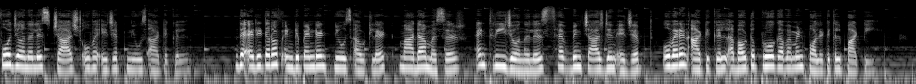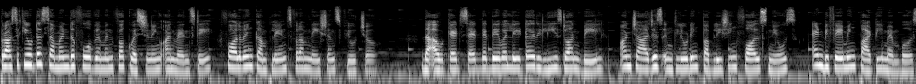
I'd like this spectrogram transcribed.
Four journalists charged over Egypt news article. The editor of independent news outlet Mada Masr and three journalists have been charged in Egypt over an article about a pro-government political party. Prosecutors summoned the four women for questioning on Wednesday following complaints from Nation's Future. The outlet said that they were later released on bail on charges including publishing false news and defaming party members.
